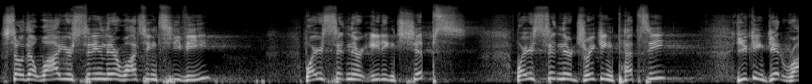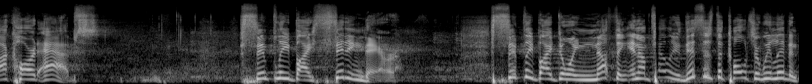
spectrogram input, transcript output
So that while you're sitting there watching TV, while you're sitting there eating chips, while you're sitting there drinking Pepsi, you can get rock hard abs simply by sitting there simply by doing nothing. And I'm telling you, this is the culture we live in.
